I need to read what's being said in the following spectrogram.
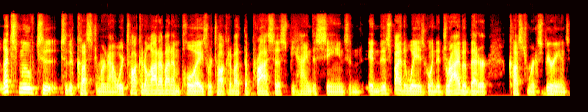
let's move to, to the customer now. We're talking a lot about employees. We're talking about the process behind the scenes. And, and this, by the way, is going to drive a better customer experience.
